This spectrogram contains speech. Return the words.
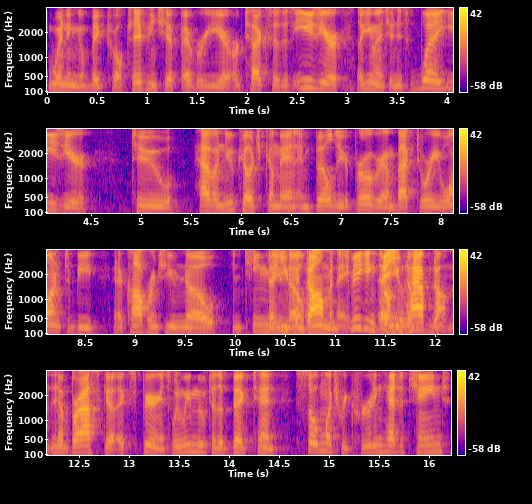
winning a Big 12 championship every year, or Texas, it's easier, like you mentioned, it's way easier to have a new coach come in and build your program back to where you want it to be in a conference you know in teams That you, you know. can dominate, Speaking that from you Ne- have dominated. Nebraska experience, when we moved to the Big Ten, so much recruiting had to change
